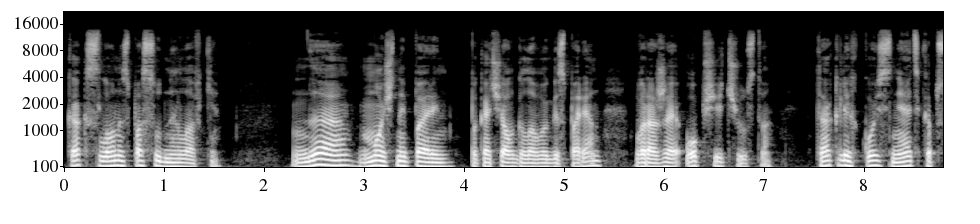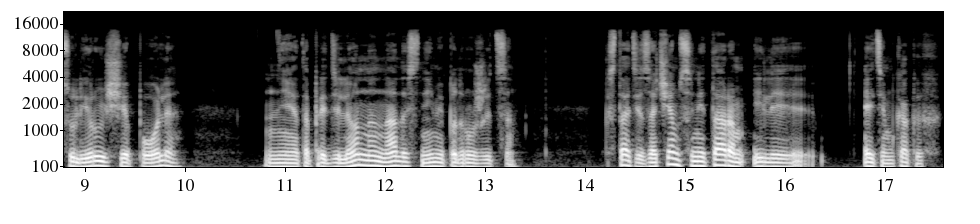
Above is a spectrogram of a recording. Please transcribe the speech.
как слон из посудной лавки. «Да, мощный парень», — покачал головой Гаспарян, выражая общее чувство. «Так легко снять капсулирующее поле. Нет, определенно надо с ними подружиться. Кстати, зачем санитарам или этим, как их,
